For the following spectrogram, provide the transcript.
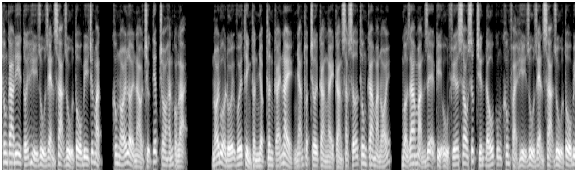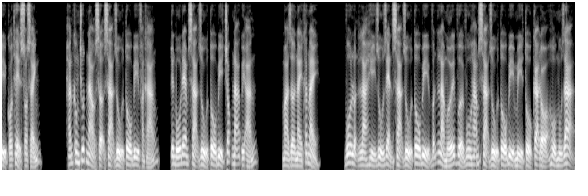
Thông ca đi tới hỉ dù rẽn xạ dù tô bi trước mặt, không nói lời nào trực tiếp cho hắn còn lại. Nói đùa đối với thỉnh thần nhập thân cái này, nhãn thuật chơi càng ngày càng sặc sỡ thông ca mà nói mở ra mạn dễ kỳ ủ phía sau sức chiến đấu cũng không phải hỉ dù rèn xạ dù tô bị có thể so sánh. Hắn không chút nào sợ xạ dù tô bị phản kháng, tuyên bố đem xạ dù tô bị chóc nã quy án. Mà giờ này khắc này, vô luận là hỉ dù rèn xạ dù tô bị vẫn là mới vừa vu hám xạ dù tô bị mỹ tổ ca đỏ hồ mũ dạ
